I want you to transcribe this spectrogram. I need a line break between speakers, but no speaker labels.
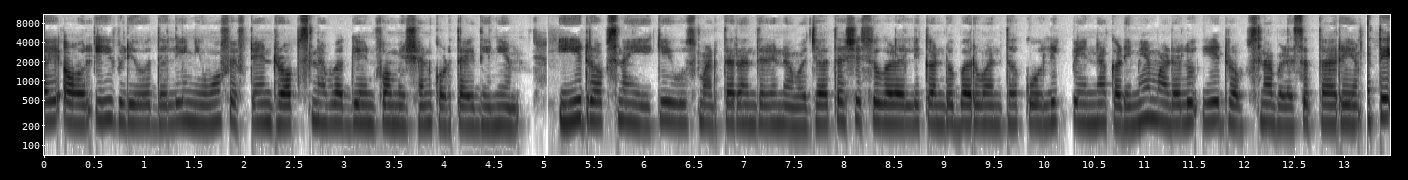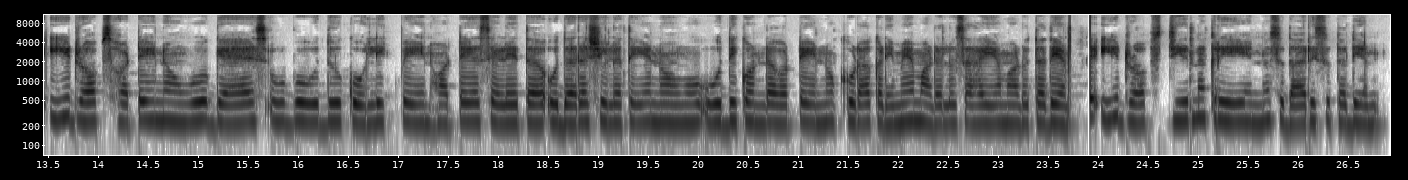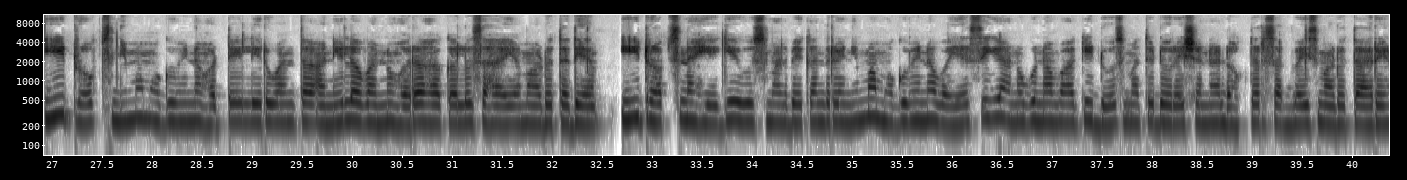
Hi all ಈ ವಿಡಿಯೋದಲ್ಲಿ ನೀವು ಫಿಫ್ಟೀನ್ ಡ್ರಾಪ್ಸ್ನ ಬಗ್ಗೆ ಇನ್ಫಾರ್ಮೇಷನ್ ಕೊಡ್ತಾ ಇದ್ದೀನಿ. ಈ ಡ್ರಾಪ್ಸ್ನ ಏಕೆ ಯೂಸ್ ಮಾಡ್ತಾರೆ ಅಂದರೆ ನವಜಾತ ಶಿಶುಗಳಲ್ಲಿ ಕಂಡುಬರುವಂಥ ಕೋಲಿಕ್ ಪೇನ್ನ ಕಡಿಮೆ ಮಾಡಲು ಈ ಡ್ರಾಪ್ಸ್ನ ಬಳಸುತ್ತಾರೆ. ಮತ್ತೆ ಈ ಡ್ರಾಪ್ಸ್ ಹೊಟ್ಟೆ ನೋವು, ಗ್ಯಾಸ್ ಉಬ್ಬುವುದು ಕೋಲಿಕ್ ಪೇನ್ ಹೊಟ್ಟೆಯ ಸೆಳೆತ, ಉದರಶೀಲತೆಯ ನೋವು, ಊದಿಕೊಂಡ ಹೊಟ್ಟೆಯನ್ನು ಕೂಡ ಕಡಿಮೆ ಮಾಡಲು ಸಹಾಯ ಮಾಡುತ್ತದೆ. ಈ ಡ್ರಾಪ್ಸ್ ಜೀರ್ಣಕ್ರಿಯೆಯನ್ನು ಸುಧಾರಿಸುತ್ತದೆ. ಈ ಡ್ರಾಪ್ಸ್ ನಿಮ್ಮ ಮಗುವಿನ ಹೊಟ್ಟೆಯಲ್ಲಿರುವಂತಹ ಅನಿಲವನ್ನು ಹೊರಹಾಕಲು ಸಹಾಯ ಮಾಡುತ್ತದೆ. ಈ ಡ್ರಾಪ್ಸ್ನ ಹೇಗೆ ಯೂಸ್ ಮಾಡಬೇಕಂದ್ರೆ ನಿಮ್ಮ ಮಗುವಿನ ವಯಸ್ಸಿಗೆ ಅನುಗುಣವಾಗಿ ಡೋಸ್ ಮತ್ತು ಡ್ಯೂರೇಷನ್ನ ಡಾಕ್ಟರ್ಸ್ ಅಡ್ವೈಸ್ ಮಾಡುತ್ತಾರೆ.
